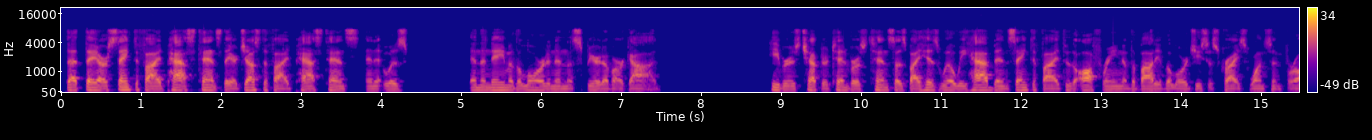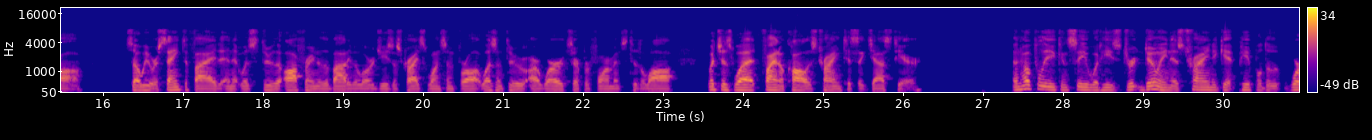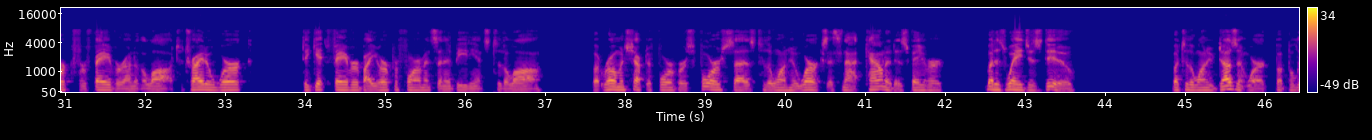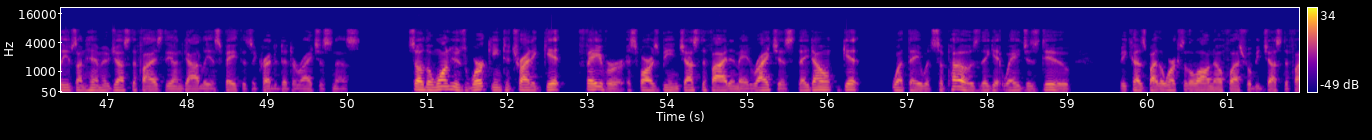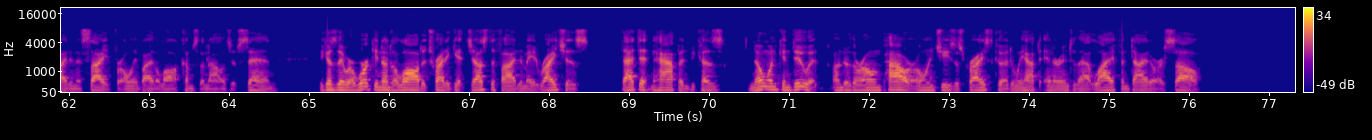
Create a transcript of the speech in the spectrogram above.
That they are sanctified past tense, they are justified past tense, and it was in the name of the Lord and in the Spirit of our God. Hebrews chapter 10 verse 10 says, By his will we have been sanctified through the offering of the body of the Lord Jesus Christ once and for all. So we were sanctified, and it was through the offering of the body of the Lord Jesus Christ once and for all. It wasn't through our works or performance to the law, which is what Final Call is trying to suggest here. And hopefully you can see what he's doing is trying to get people to work for favor under the law, to try to work to get favor by your performance and obedience to the law. But Romans chapter 4 verse 4 says to the one who works it's not counted as favor, but his wages due. But to the one who doesn't work, but believes on him who justifies the ungodly, his faith is accredited to righteousness. So the one who's working to try to get favor as far as being justified and made righteous, they don't get what they would suppose. They get wages due because by the works of the law no flesh will be justified in his sight, for only by the law comes the knowledge of sin. Because they were working under the law to try to get justified and made righteous, that didn't happen because No one can do it under their own power. Only Jesus Christ could, and we have to enter into that life and die to ourselves.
